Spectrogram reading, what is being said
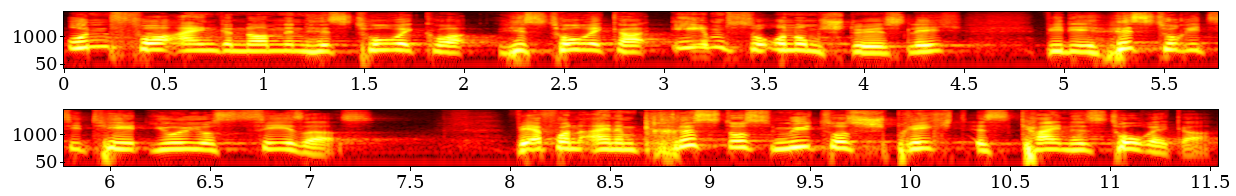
unvoreingenommenen Historiker, Historiker ebenso unumstößlich wie die Historizität Julius Caesars. Wer von einem Christus-Mythos spricht, ist kein Historiker.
